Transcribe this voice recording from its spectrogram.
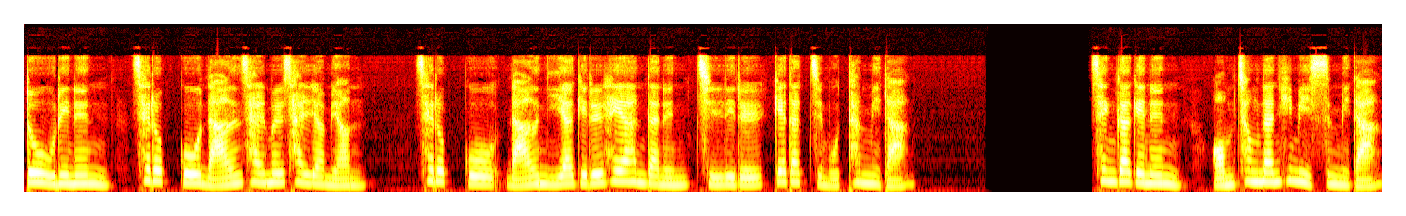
또 우리는 새롭고 나은 삶을 살려면 새롭고 나은 이야기를 해야 한다는 진리를 깨닫지 못합니다. 생각에는 엄청난 힘이 있습니다.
